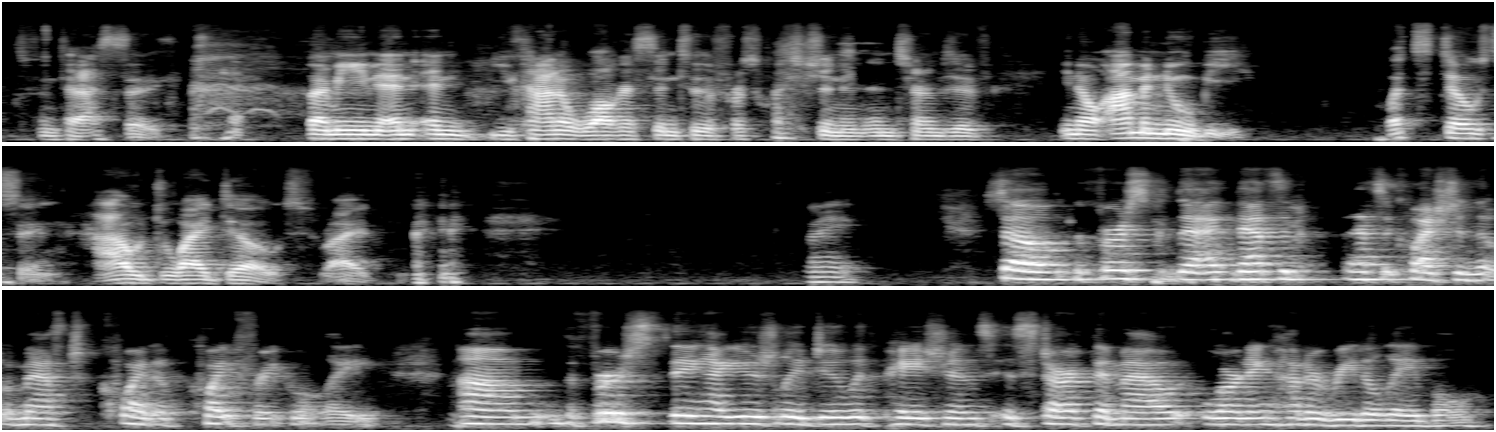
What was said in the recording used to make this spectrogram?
That's fantastic. I mean, and, and you kind of walk us into the first question in, in terms of, you know, I'm a newbie. What's dosing? How do I dose? Right. right. So the first that, that's a that's a question that I'm asked quite a, quite frequently. Um, the first thing I usually do with patients is start them out learning how to read a label,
